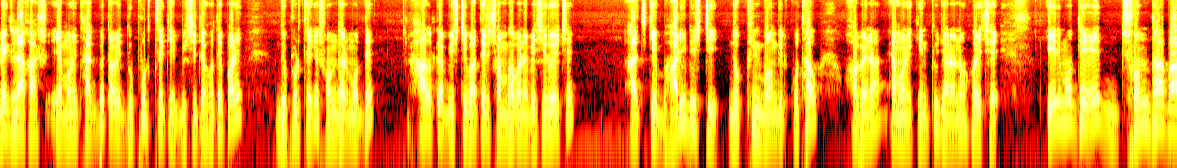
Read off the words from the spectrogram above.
মেঘলা আকাশ এমনই থাকবে। তবে দুপুর থেকে বৃষ্টিটা হতে পারে। দুপুর থেকে সন্ধ্যার মধ্যে হালকা বৃষ্টিপাতের সম্ভাবনা বেশি রয়েছে। আজকে ভারী বৃষ্টি দক্ষিণবঙ্গের কোথাও হবে না, এমনই কিন্তু জানানো হয়েছে। এর মধ্যে সন্ধ্যা বা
